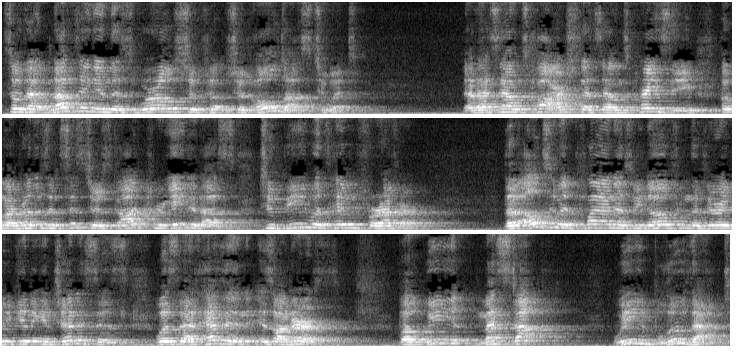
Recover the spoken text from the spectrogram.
so that nothing in this world should, should hold us to it? Now, that sounds harsh, that sounds crazy, but my brothers and sisters, God created us to be with Him forever. The ultimate plan, as we know from the very beginning in Genesis, was that heaven is on earth. But we messed up. We blew that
